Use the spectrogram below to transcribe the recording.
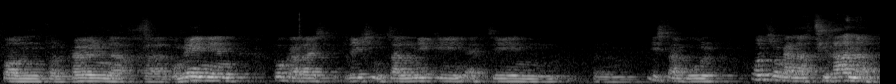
von, von Köln nach äh, Rumänien, Bukarest, Griechen, Saloniki, Athen, Istanbul und sogar nach Tirana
